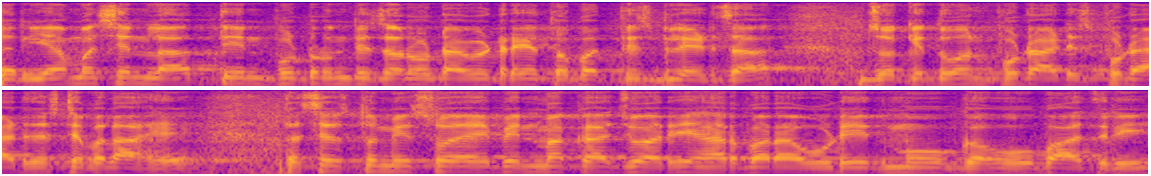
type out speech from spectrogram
तर या मशीनला तीन फूट रुंदीचा रोटावेटर येतो बत्तीस ब्लेडचा जो की दोन फूट अडीच फूट ॲडजस्टेबल आहे. तसेच तुम्ही सोयाबीन मका ज्वारी हरभरा उडीद मूग गहू बाजरी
